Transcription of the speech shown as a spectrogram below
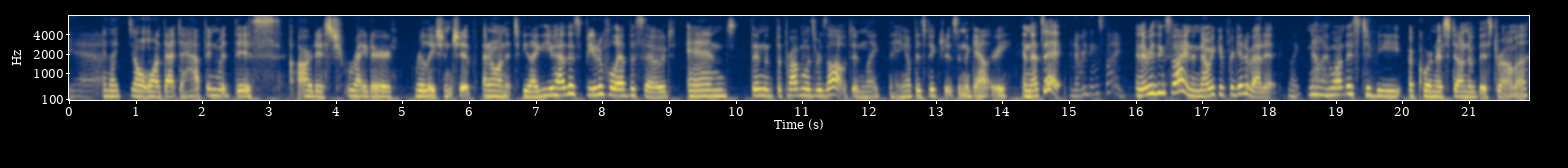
Yeah. And I don't want that to happen with this artist writer relationship. I don't want it to be like, you had this beautiful episode, and then the problem was resolved, and like, hang up his pictures in the gallery, and that's it. and everything's fine. And everything's fine, and now we can forget about it. Like, no, I want this to be a cornerstone of this drama.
